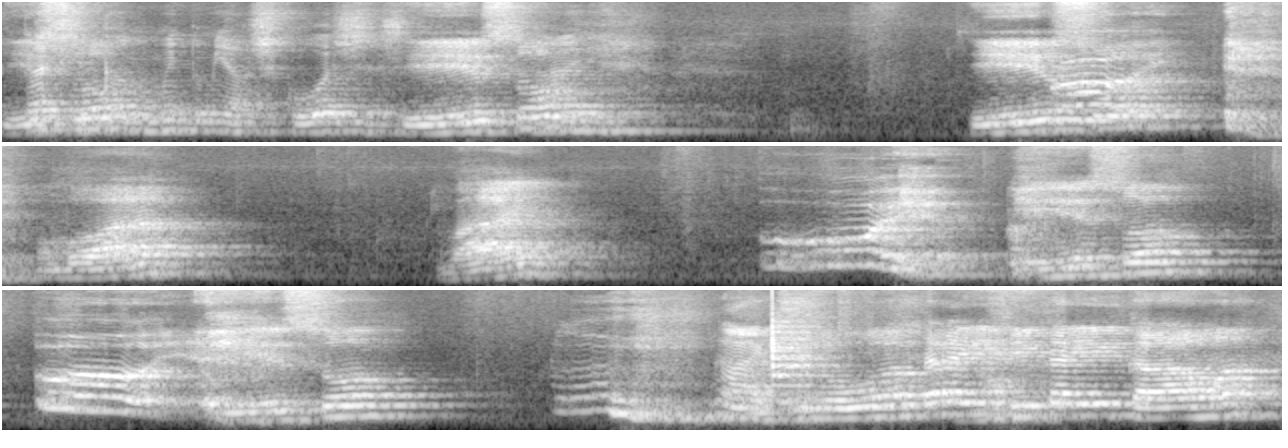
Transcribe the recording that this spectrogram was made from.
Está Isso. esticando muito minhas coxas. Isso. Ai. Isso. Vambora. Vai. Isso. Isso. Ai, Continua. Peraí, fica aí, calma.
